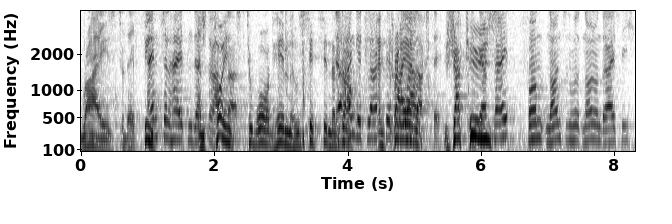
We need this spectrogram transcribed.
rise to their feet and point toward him who sits in the dock and cry out, J'accuse von 1939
